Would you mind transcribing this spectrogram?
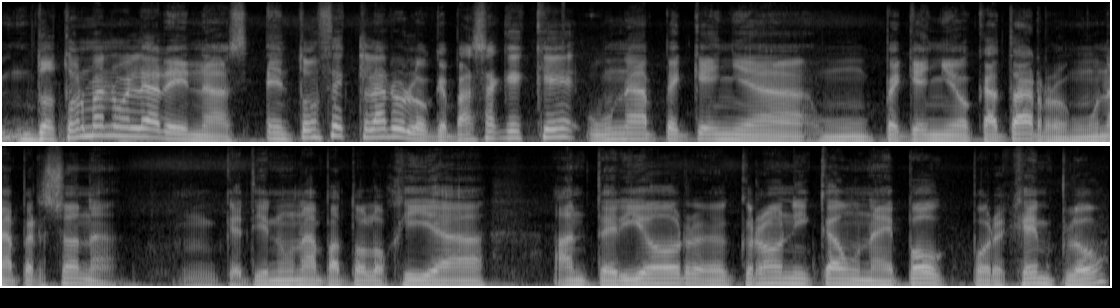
doctor Manuel Arenas, entonces, claro, lo que pasa que es que una pequeña, un pequeño catarro en una persona mm, que tiene una patología anterior, crónica, una EPOC, por ejemplo,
